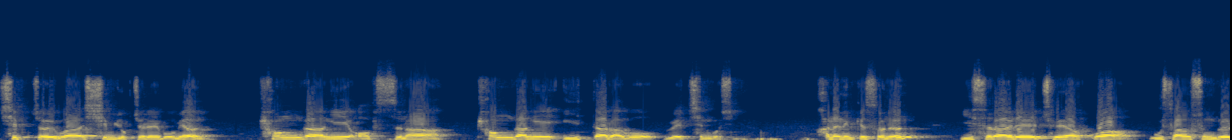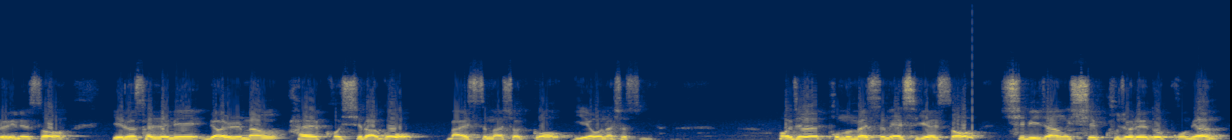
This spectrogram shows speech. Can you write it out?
10절과 16절에 보면 평강이 없으나 평강이 있다라고 외친 것입니다. 하나님께서는 이스라엘의 죄악과 우상숭배로 인해서 예루살렘이 멸망할 것이라고 말씀하셨고 예언하셨습니다. 어제 본문 말씀 에스겔서 12장 19절에도 보면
